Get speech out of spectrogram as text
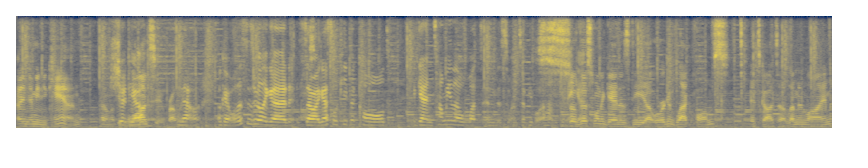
I, I mean, you can. I don't know if Should you you? want to, probably. No. Okay, well this is really good. So I guess we'll keep it cold. Again, tell me though what's in this one so people at home can So this it. one again is the uh, Oregon Black Plums. It's got uh, lemon and lime,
